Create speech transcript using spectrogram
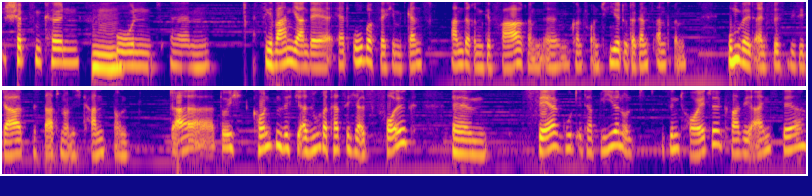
schöpfen können. Mhm. Und ähm, sie waren ja an der Erdoberfläche mit ganz anderen Gefahren ähm, konfrontiert oder ganz anderen Umwelteinflüssen, die sie da bis dato noch nicht kannten. Und dadurch konnten sich die Asura tatsächlich als Volk ähm, sehr gut etablieren und sind heute quasi eins der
